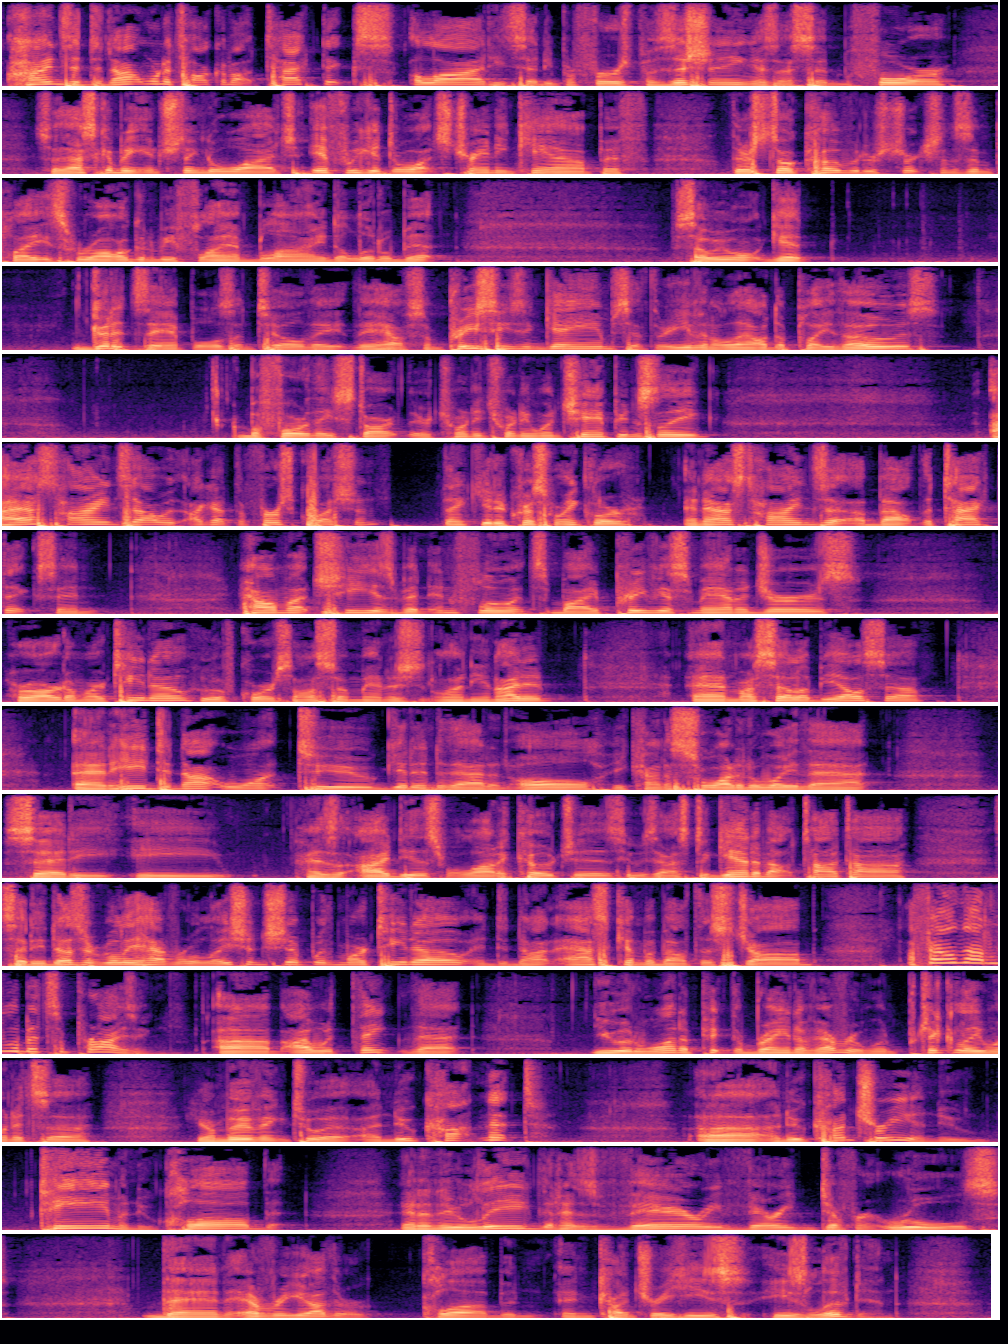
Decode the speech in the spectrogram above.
Heinze did not want to talk about tactics a lot. He said he prefers positioning, as I said before. So that's going to be interesting to watch. If we get to watch training camp, if there's still COVID restrictions in place, we're all going to be flying blind a little bit. So we won't get good examples until they, they have some preseason games, if they're even allowed to play those before they start their 2021 Champions League. I asked Heinze, I got the first question thank you to Chris Winkler, and asked Heinze about the tactics and how much he has been influenced by previous managers, Gerardo Martino, who of course also managed Atlanta United, and Marcelo Bielsa. And he did not want to get into that at all. He kind of swatted away that, said he, he has ideas from a lot of coaches. He was asked again about Tata, said he doesn't really have a relationship with Martino and did not ask him about this job. I found that a little bit surprising. Um, I would think that you would want to pick the brain of everyone, particularly when it's a you're moving to a, a new continent, uh, a new country, a new team, a new club, and a new league that has very, very different rules than every other club and, and country he's he's lived in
